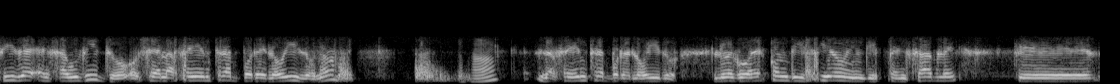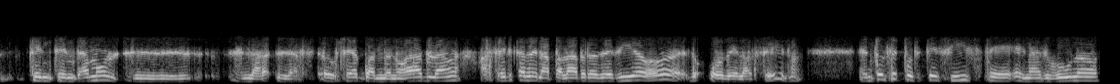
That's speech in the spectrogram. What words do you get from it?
fide es audito, o sea, la fe entra por el oído, ¿no? La fe entra por el oído. Luego es condición indispensable que, que entendamos la, la, o sea, cuando nos hablan acerca de la palabra de Dios o de la fe, ¿no? Entonces, ¿por qué existe en algunos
